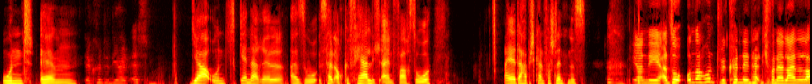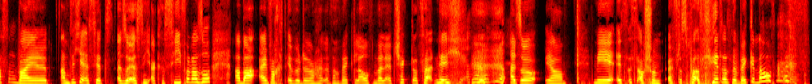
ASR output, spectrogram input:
Und ähm, der könnte die halt essen. ja, und generell, also ist halt auch gefährlich einfach so. Äh, da habe ich kein Verständnis. Ja, nee, also unser Hund, wir können den halt nicht von alleine lassen, weil an sich er ist jetzt, also er ist nicht aggressiv oder so, aber einfach, er würde dann halt einfach weglaufen, weil er checkt das halt nicht. Also, ja. Nee, es ist auch schon öfters passiert, dass er weggelaufen ist.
